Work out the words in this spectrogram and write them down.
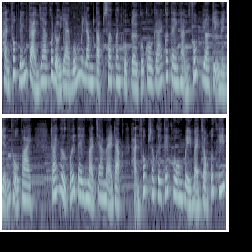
Hạnh phúc đến vạn gia có độ dài 45 tập xoay quanh cuộc đời của cô gái có tên Hạnh phúc do Triệu Lệ Dĩnh thủ vai. Trái ngược với tên mà cha mẹ đặt, Hạnh phúc sau khi kết hôn bị mẹ chồng ức hiếp,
